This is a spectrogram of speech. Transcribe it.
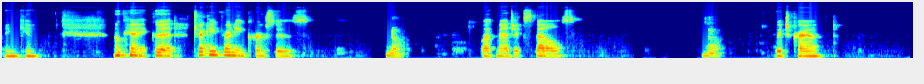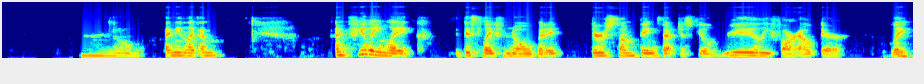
Thank you. Okay, good. Checking for any curses. No. Black magic spells. No. Witchcraft. No. I mean, like I'm, I'm feeling like this life. No, but it there's some things that just feel really far out there, like.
